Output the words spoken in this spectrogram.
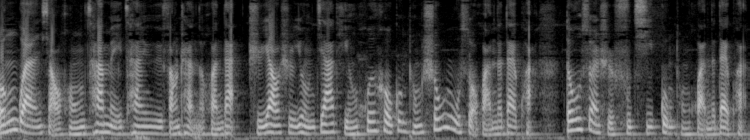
甭管小红参没参与房产的还贷，只要是用家庭婚后共同收入所还的贷款，都算是夫妻共同还的贷款，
